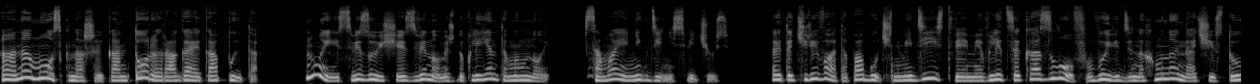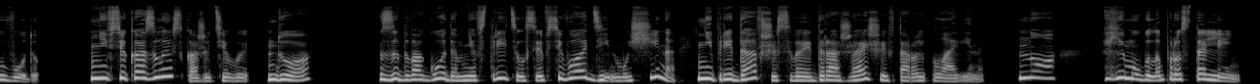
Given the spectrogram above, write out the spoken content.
А она мозг нашей конторы, рога и копыта. Ну и связующее звено между клиентом и мной. Сама я нигде не свечусь. Это чревато побочными действиями в лице козлов, выведенных мной на чистую воду. Не все козлы, скажете вы? Да. За два года мне встретился всего один мужчина, не предавший своей дорожайшей второй половины. Но ему было просто лень.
